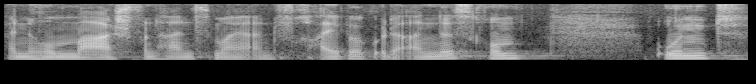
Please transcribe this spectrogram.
eine Hommage von Hans Mayer an Freiburg oder andersrum. Und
